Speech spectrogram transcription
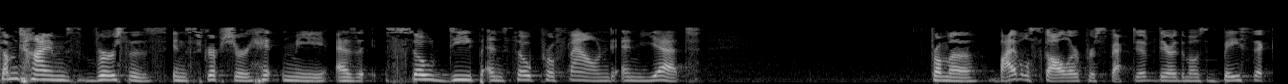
Sometimes verses in scripture hit me as so deep and so profound and yet from a Bible scholar perspective, they're the most basic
